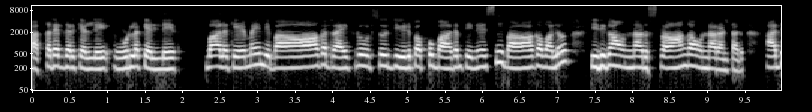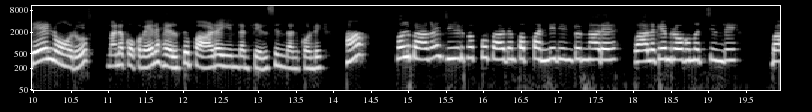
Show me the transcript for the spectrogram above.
పక్క దగ్గరికి వెళ్ళి ఊర్లోకి వెళ్ళి వాళ్ళకి ఏమైంది బాగా డ్రై ఫ్రూట్స్ జీడిపప్పు బాదం తినేసి బాగా వాళ్ళు ఇదిగా ఉన్నారు స్ట్రాంగ్గా ఉన్నారు అంటారు అదే నోరు మనకు ఒకవేళ హెల్త్ పాడయిందని తెలిసిందనుకోండి వాళ్ళు బాగానే జీడిపప్పు బాదం పప్పు అన్నీ తింటున్నారే వాళ్ళకేం రోగం వచ్చింది బా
